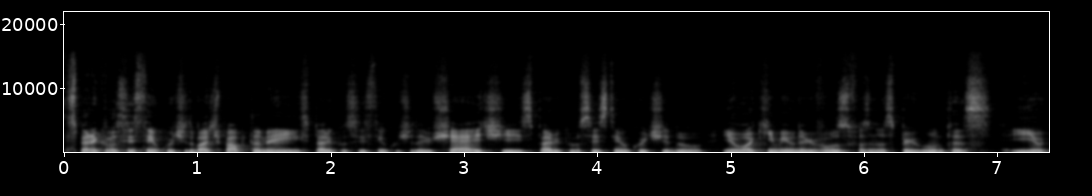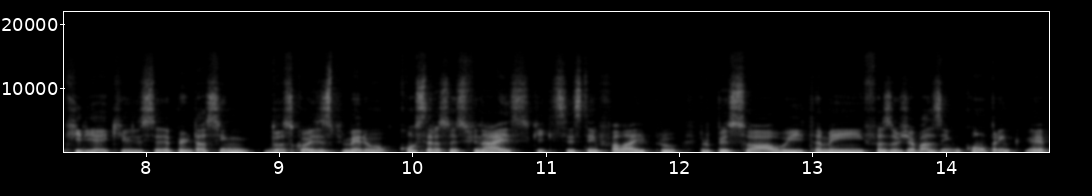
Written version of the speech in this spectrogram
Espero que vocês tenham curtido o bate-papo também. Espero que vocês tenham curtido aí o chat. Espero que vocês tenham curtido eu aqui meio nervoso fazendo as perguntas. E eu queria que você perguntasse assim, duas coisas. Primeiro, considerações finais. O que, que vocês têm que falar aí pro, pro pessoal e também fazer o jabazinho. Comprem, é,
